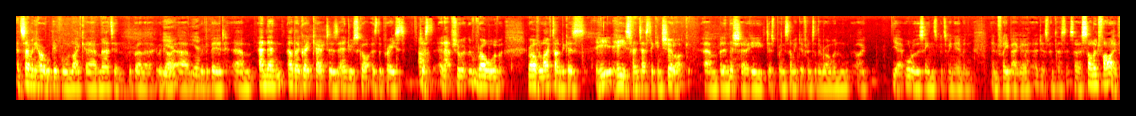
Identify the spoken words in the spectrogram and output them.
And so many horrible people like uh, Martin, the brother, the guy yeah. Um, with the beard, um, and then other great characters, Andrew Scott as the priest, ah. just oh. an absolute role of role of a lifetime because he he's fantastic in Sherlock. Um, but in this show, he just brings something different to the role, and I, yeah, all of the scenes between him and and Fleabag are, are just fantastic. So a solid five.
